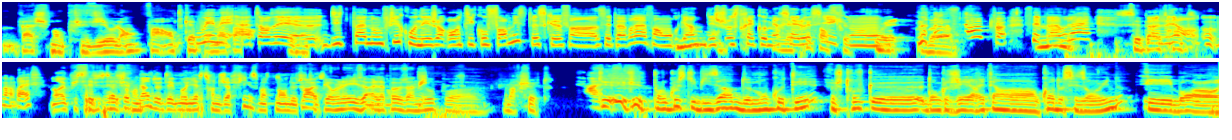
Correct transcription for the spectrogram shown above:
vachement plus violent. Enfin en tout cas pour Oui, ma mais part. attendez, euh, dites pas non plus qu'on est genre anticonformiste parce que, enfin, c'est pas vrai. Enfin, on regarde des choses très commerciales aussi. et prétentieux. qu'on- Oui. bah, Stop C'est Non, pas vrai. C'est pas Enfin, je veux être dire, enfin, bref. Non, et puis ça, C'est fait- ça bien de démolir Stranger Things maintenant, de toute Non, et façon. puis on est- elle n'a pas besoin de Oui. nous pour euh, marcher. tout. Pour le coup, ce qui est bizarre de mon côté, je trouve que donc j'ai arrêté en cours de saison 1 et bon, alors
